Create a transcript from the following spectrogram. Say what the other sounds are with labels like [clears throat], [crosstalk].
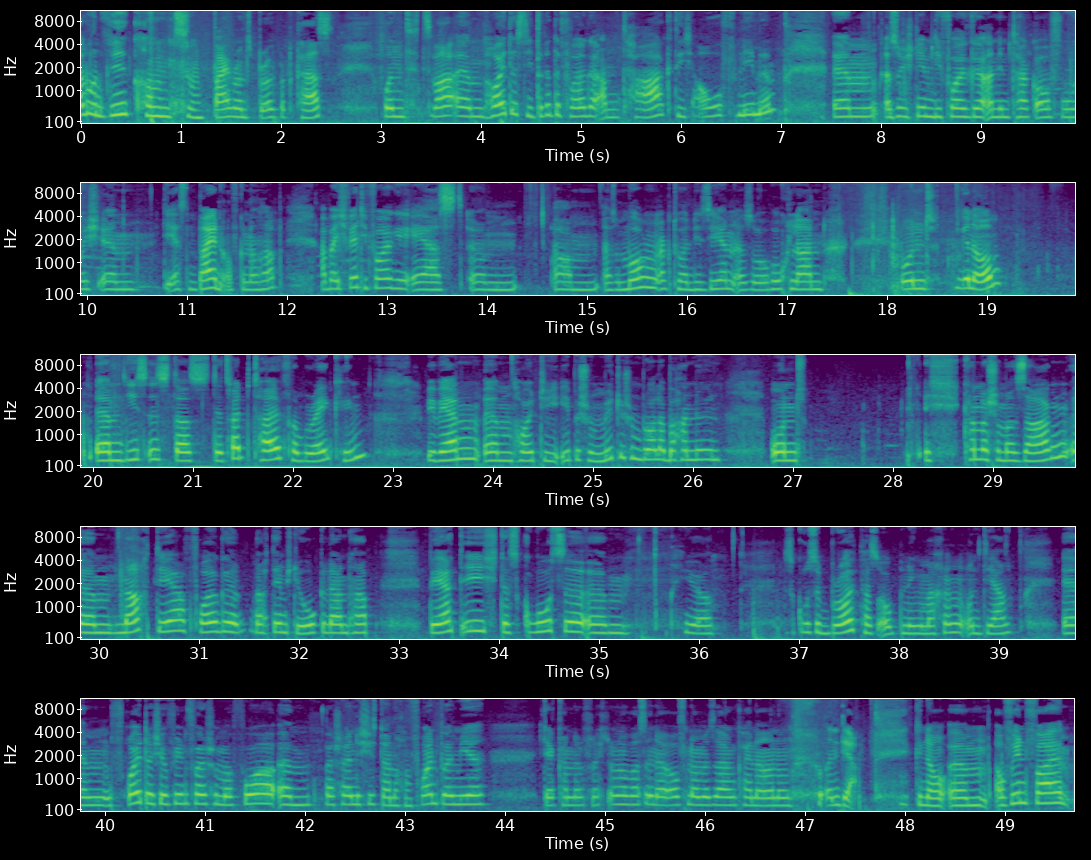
Hallo und willkommen zum Byron's Brawl Podcast. Und zwar, ähm, heute ist die dritte Folge am Tag, die ich aufnehme. Ähm, also ich nehme die Folge an dem Tag auf, wo ich ähm, die ersten beiden aufgenommen habe. Aber ich werde die Folge erst, ähm, also morgen aktualisieren, also hochladen. Und genau, ähm, dies ist das, der zweite Teil vom Ranking. Wir werden ähm, heute die epischen und mythischen Brawler behandeln. Und ich kann euch schon mal sagen, ähm, nach der Folge, nachdem ich die hochgeladen habe, werde ich das große, ähm, hier, das große Brawl Pass Opening machen. Und ja, ähm, freut euch auf jeden Fall schon mal vor. Ähm, wahrscheinlich ist da noch ein Freund bei mir. Der kann dann vielleicht auch noch was in der Aufnahme sagen, keine Ahnung. [laughs] Und ja, genau, ähm, auf jeden Fall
